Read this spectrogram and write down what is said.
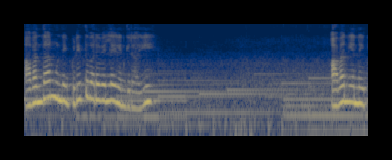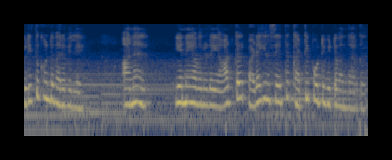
அவன்தான் உன்னை பிடித்து வரவில்லை என்கிறாயே. அவன் என்னை பிடித்து கொண்டு வரவில்லை. ஆனால் என்னை அவனுடைய ஆட்கள் படகில் சேர்த்து கட்டி போட்டுவிட்டு வந்தார்கள்.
